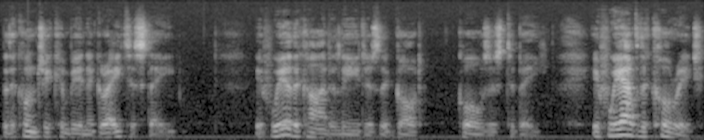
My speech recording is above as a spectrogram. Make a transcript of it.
But the country can be in a greater state if we're the kind of leaders that God calls us to be. If we have the courage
